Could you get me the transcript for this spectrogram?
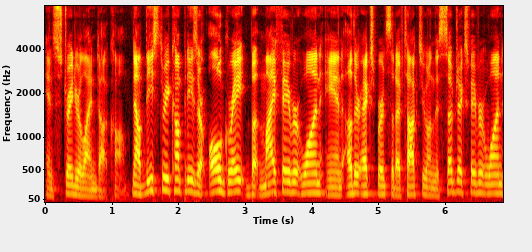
and straighterline.com. Now, these three companies are all great, but my favorite one and other experts that I've talked to on this subject's favorite one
